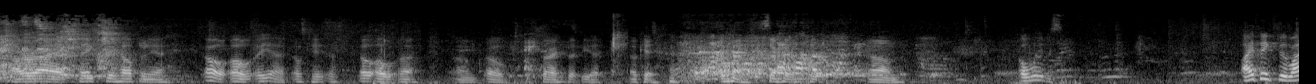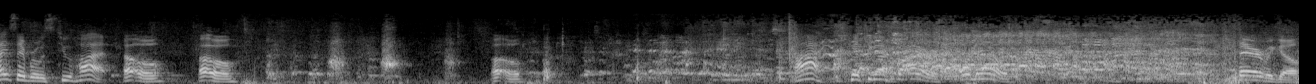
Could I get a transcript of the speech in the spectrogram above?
All right. Thanks for helping you. Oh, oh, yeah. Okay. Uh, oh, oh, uh, um, oh. Sorry. but Yeah. Okay. sorry. Um, oh, wait a second. I think the lightsaber was too hot. Uh oh. Uh oh. Uh oh. Ah, it's catching on fire. Oh no. There we go.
